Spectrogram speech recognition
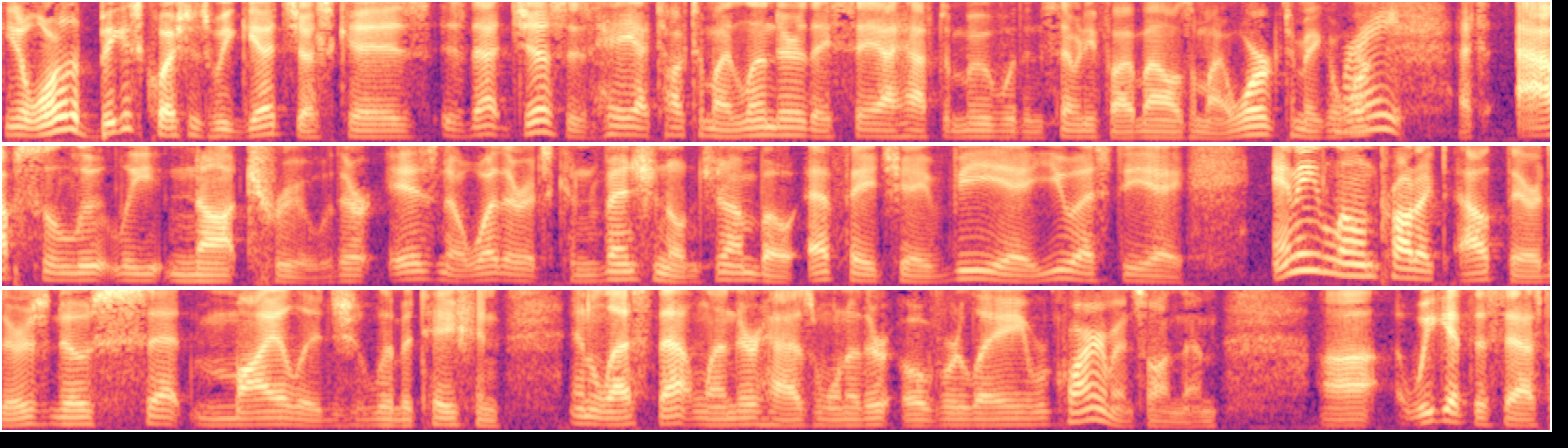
you know one of the biggest questions we get, Jessica, is is that just is hey I talked to my lender, they say I have to move within 75 miles of my work to make it work. That's absolutely not true. There is no, whether it's conventional, jumbo, FHA, VA, USDA, any loan product out there, there's no set mileage limitation unless that lender has one of their overlay requirements on them. Uh, we get this asked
